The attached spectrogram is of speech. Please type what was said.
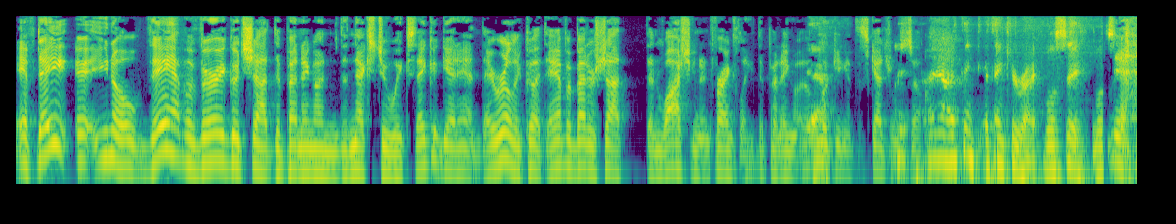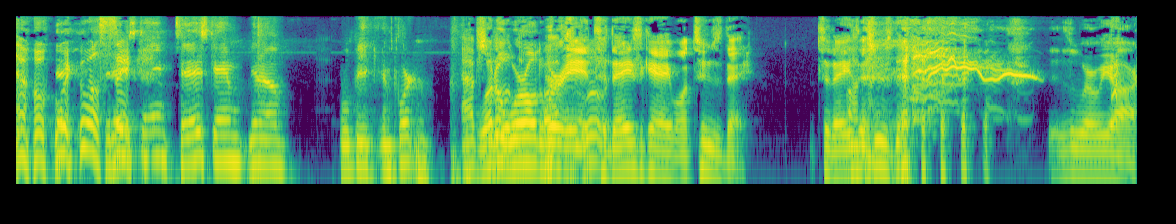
if they, eh, you know, they have a very good shot depending on the next two weeks. They could get in. They really could. They have a better shot than Washington, frankly, depending on yeah. looking at the schedule. So I, I, think I think you're right. We'll see. We'll see. Yeah, we will today's see. Game, today's game, you know, will be important. Absolutely. What a world we're Absolutely. in. Today's game on Tuesday. Today's on Tuesday. this is where we are.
